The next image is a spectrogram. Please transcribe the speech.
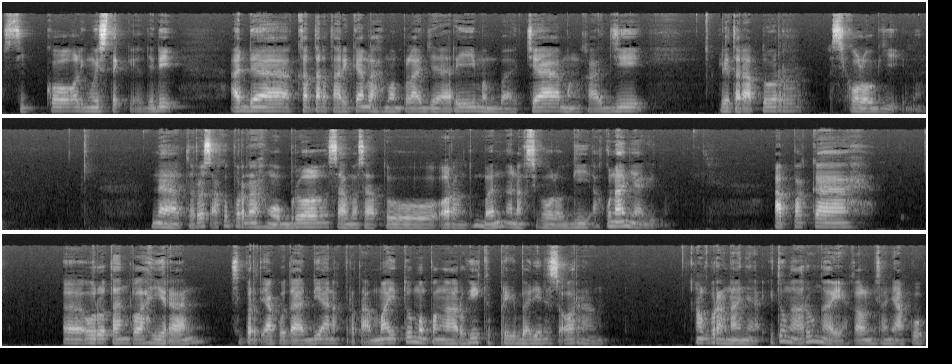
psikolinguistik ya jadi ada ketertarikan lah mempelajari membaca mengkaji literatur psikologi gitu. Nah, terus aku pernah ngobrol sama satu orang teman anak psikologi. Aku nanya gitu, apakah uh, urutan kelahiran seperti aku tadi anak pertama itu mempengaruhi kepribadian seseorang aku pernah nanya itu ngaruh nggak ya kalau misalnya aku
